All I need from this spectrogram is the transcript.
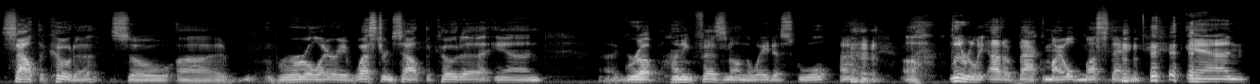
South Dakota, so uh, rural area of western South Dakota, and uh, grew up hunting pheasant on the way to school, uh, uh, literally out of back of my old Mustang. and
